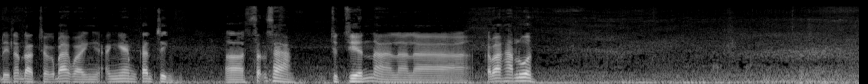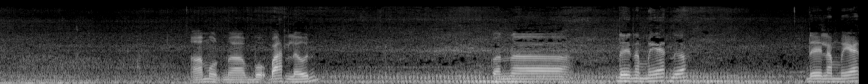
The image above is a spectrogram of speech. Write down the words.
để lắp đặt cho các bác và anh, anh em căn chỉnh uh, sẵn sàng trực chiến là là là các bác hát luôn. Đó một ờ, bộ bát lớn. Còn ờ, uh, D50S nữa. D50S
